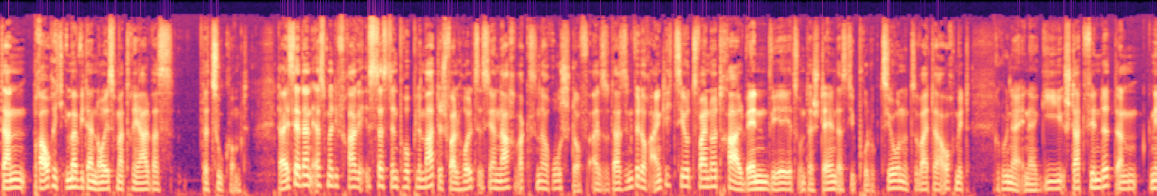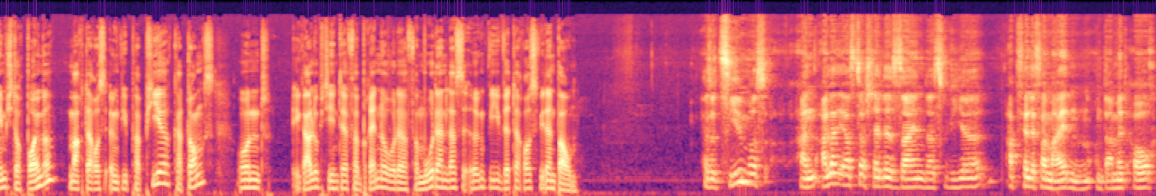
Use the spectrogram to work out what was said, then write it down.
dann brauche ich immer wieder neues Material, was dazukommt. Da ist ja dann erstmal die Frage, ist das denn problematisch? Weil Holz ist ja nachwachsender Rohstoff. Also da sind wir doch eigentlich CO2-neutral. Wenn wir jetzt unterstellen, dass die Produktion und so weiter auch mit grüner Energie stattfindet, dann nehme ich doch Bäume, mache daraus irgendwie Papier, Kartons und egal ob ich die hinterher verbrenne oder vermodern lasse, irgendwie wird daraus wieder ein Baum. Also Ziel muss an allererster Stelle sein, dass wir Abfälle vermeiden und damit auch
